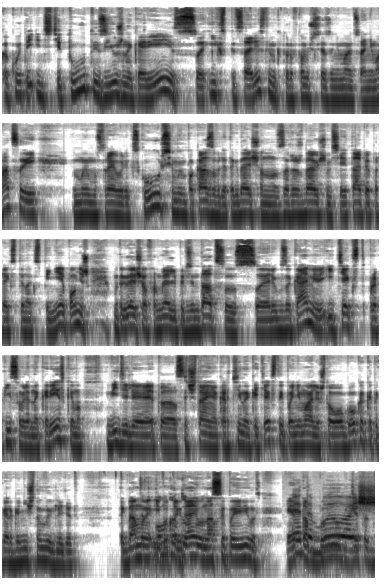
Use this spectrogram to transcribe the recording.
какой-то институт из Южной Кореи с их специалистами, которые в том числе занимаются анимацией. Мы им устраивали экскурсии, мы им показывали тогда еще на зарождающемся этапе проект «Спина к спине». Помнишь, мы тогда еще оформляли презентацию с рюкзаками и текст прописывали на корейском, видели это сочетание картинок и текста и понимали, что ого, как это органично выглядит. Тогда мы, и вот тогда и у нас и появилось. Это, Это было было где-то ещё-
